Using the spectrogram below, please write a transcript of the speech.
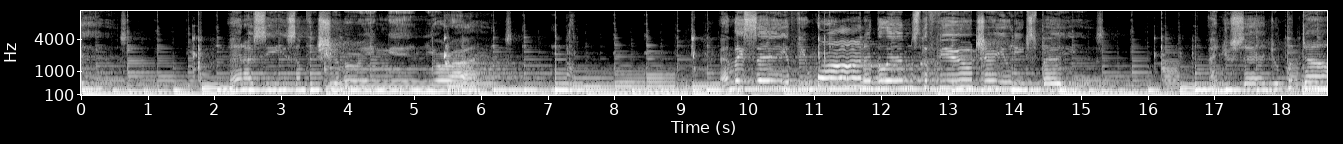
Face. And I see something shimmering in your eyes. And they say if you want a glimpse, the future you need space. And you said you'll put down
